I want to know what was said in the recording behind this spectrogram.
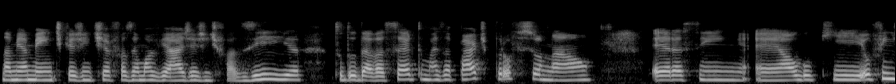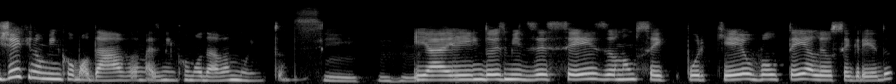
na minha mente que a gente ia fazer uma viagem, a gente fazia, tudo dava certo, mas a parte profissional era assim, é algo que eu fingia que não me incomodava, mas me incomodava muito. Sim. Uhum. E aí em 2016, eu não sei por que eu voltei a ler O Segredo.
